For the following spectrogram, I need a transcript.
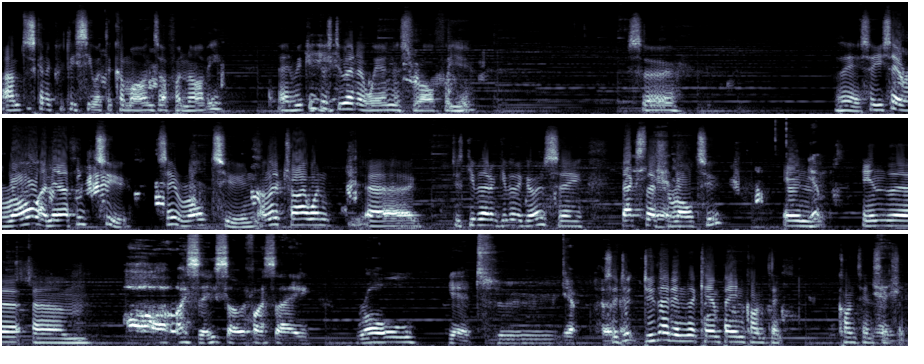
I'm just going to quickly see what the commands are for Navi, and we can just do an awareness roll for you. So there. So you say roll, and then I think two. Say roll two, and I'm going to try one. Uh, just give that give it a go. Say backslash roll two. In Yep. in the um, Oh, I see. So if I say roll, yeah, two, yep, So do, do that in the campaign content content Yeah, section.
